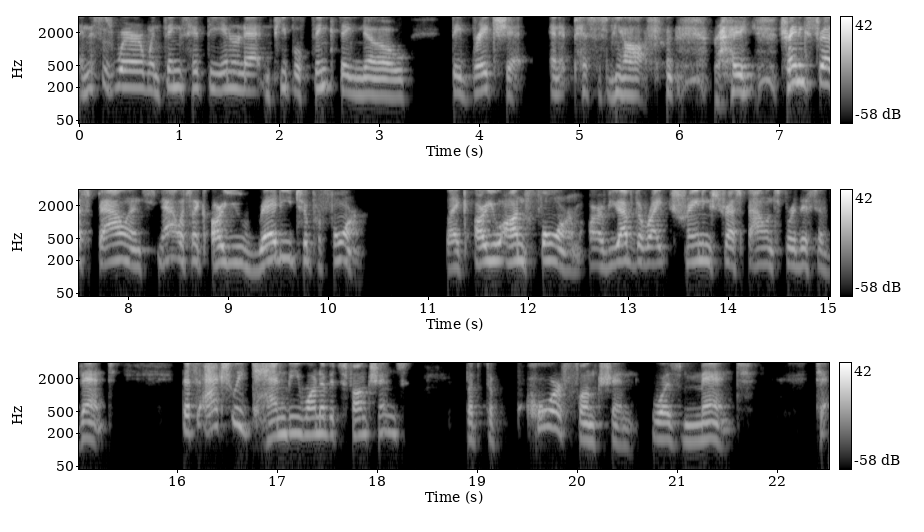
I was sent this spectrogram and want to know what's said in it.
and this is where when things hit the internet and people think they know, they break shit. and it pisses me off, right? Training stress balance. Now it's like, are you ready to perform? Like, are you on form? Or if you have the right training stress balance for this event? That's actually can be one of its functions, but the core function was meant to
